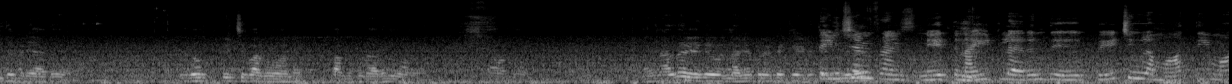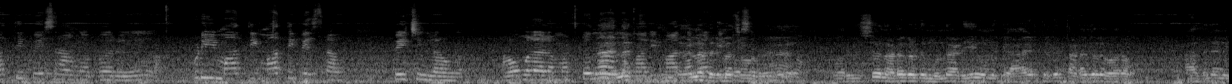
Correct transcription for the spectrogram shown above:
இது கிடையாது. எதுவும் பிரித்து பார்க்க மாட்டேன் பார்க்கக்கூடாதுன்னு வாங்க டென்ஷன் ஃப்ரெண்ட்ஸ் நேத்து நைட்ல இருந்து பேச்சுங்களை மாத்தி மாத்தி பேசுறாங்க பாரு. அப்படி மாத்தி மாத்தி பேசுறாங்க பேச்சுங்களை அவங்க. அவங்களால மட்டும்தான் அந்த மாதிரி மாத்தி தெரியுமா பேச முடியும். ஒரு விஷயம் நடக்கிறதுக்கு முன்னாடி உனக்கு ஆயிரத்தி எட்டு தடங்கள் வரும். அதில் நீ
